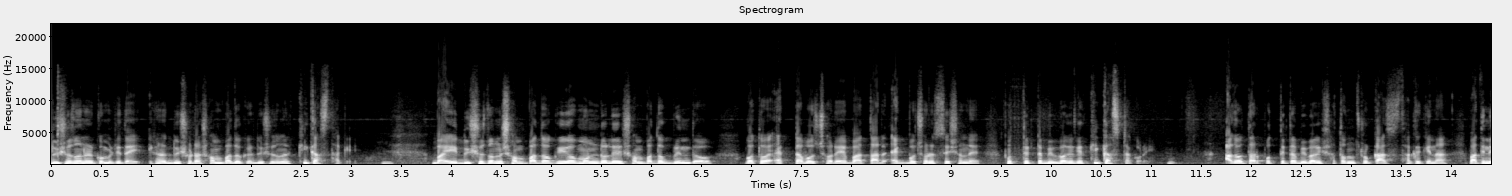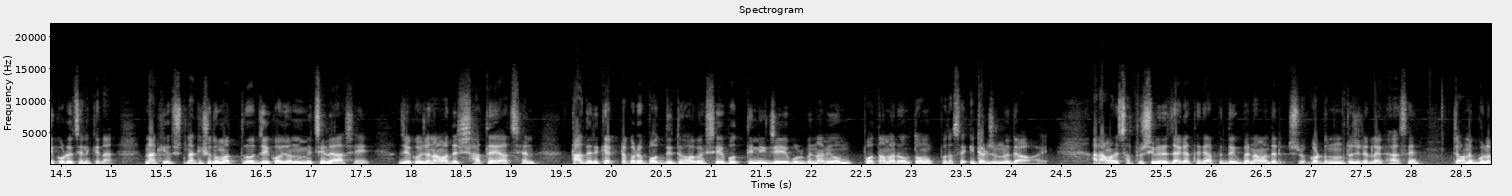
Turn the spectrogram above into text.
দুইশো জনের কমিটি দেয় এখানে দুইশোটা সম্পাদকের দুইশো জনের কী কাজ থাকে? বা এই দুইশো জনের সম্পাদকীয় মণ্ডলীর সম্পাদক বৃন্দ গত একটা বছরে বা তার এক বছরের সেশনে প্রত্যেকটা বিভাগের কি কাজটা করে? আদৌ তার প্রত্যেকটা বিভাগের স্বতন্ত্র কাজ থাকে কিনা বা তিনি করেছেন কিনা? নাকি নাকি শুধুমাত্র যে কজন মিছিলে আসে, যে কজন আমাদের সাথে আছেন, তাদেরকে একটা করে পদ দিতে হবে? সেই পদ তিনি যে বলবেন, আমি অমুক পদ, আমার তমুক পদ আছে। এটার জন্য দেওয়া হয়। আর আমাদের ছাত্র শিবিরের জায়গা থেকে আপনি দেখবেন, আমাদের গঠনতন্ত্র যেটা লেখা আছে, যে অনেকগুলো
